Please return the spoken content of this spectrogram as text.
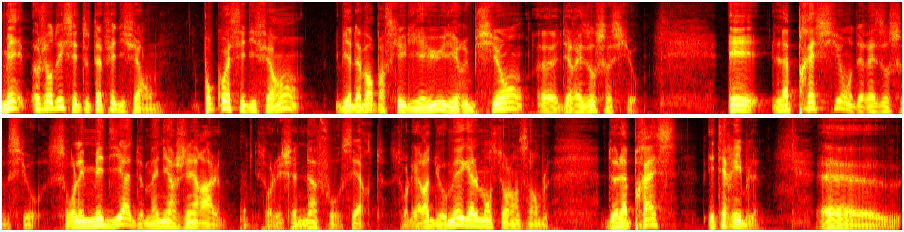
Mais aujourd'hui, c'est tout à fait différent. Pourquoi c'est différent? Eh bien d'abord parce qu'il y a eu l'éruption euh, des réseaux sociaux. Et la pression des réseaux sociaux sur les médias de manière générale, sur les chaînes d'infos, certes, sur les radios, mais également sur l'ensemble de la presse, est terrible. Euh,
